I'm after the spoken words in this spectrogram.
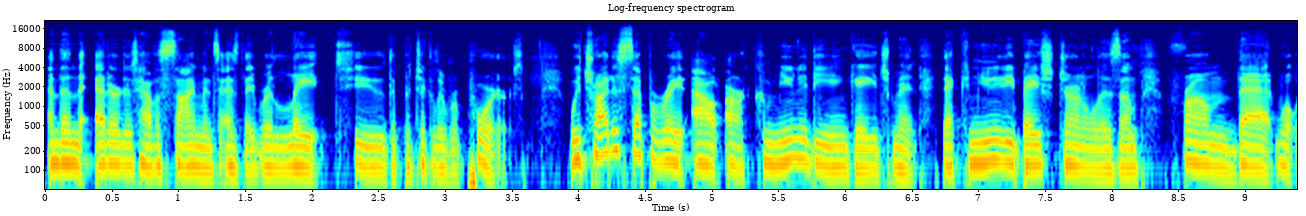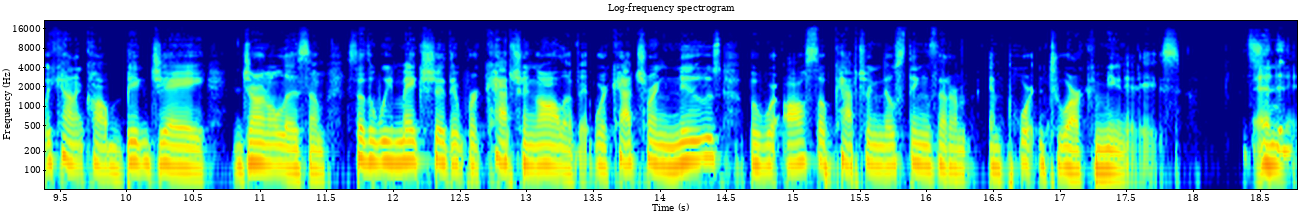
and then the editors have assignments as they relate to the particular reporters. We try to separate out our community engagement, that community based journalism, from that, what we kind of call big J journalism, so that we make sure that we're capturing all of it. We're capturing news, but we're also capturing those things that are important to our communities. And,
